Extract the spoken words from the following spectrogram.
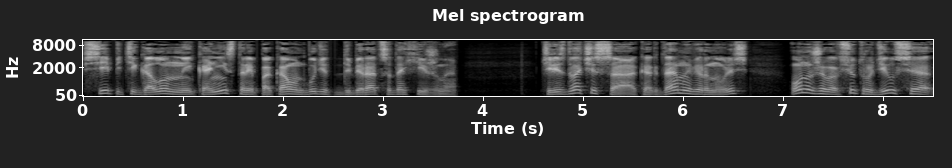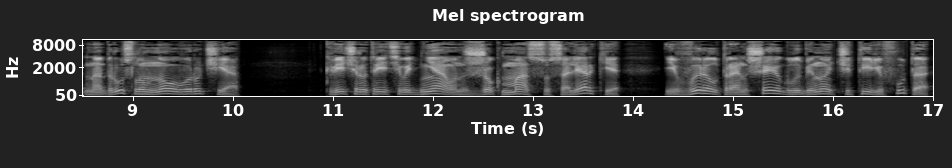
все пятигаллонные канистры, пока он будет добираться до хижины. Через два часа, когда мы вернулись, он уже вовсю трудился над руслом нового ручья. К вечеру третьего дня он сжег массу солярки и вырыл траншею глубиной 4 фута,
